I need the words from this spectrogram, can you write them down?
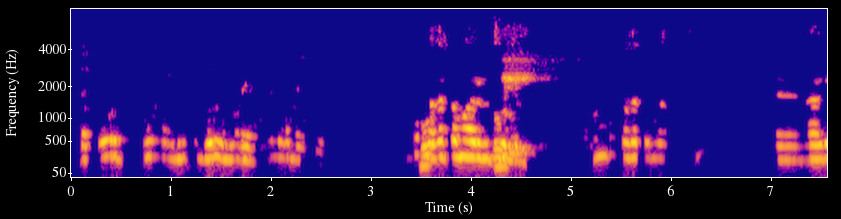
இந்த போர் சூழ்நிலை இருக்கும்போது உங்களுடைய மனநிலைமை இருக்கு ரொம்ப பதட்டமா சொல்லுங்க ரொம்ப பதட்டமா நாங்க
